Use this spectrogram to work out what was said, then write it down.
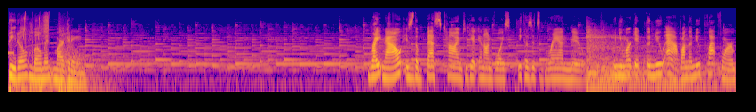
Beetle Moment Marketing. Right now is the best time to get in on voice because it's brand new. When you market the new app on the new platform,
